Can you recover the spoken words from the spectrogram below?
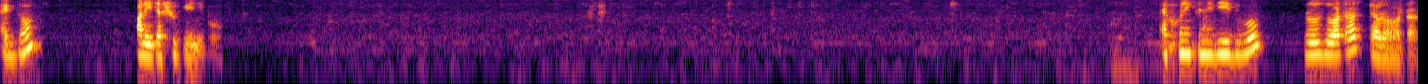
একদম পানিটা শুকিয়ে নিব। এখন এখানে দিয়ে দিব রোজ ওয়াটার, কেওড়া ওয়াটার।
